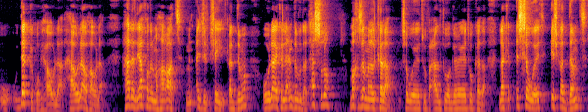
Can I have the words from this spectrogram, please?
ودققوا في هؤلاء هؤلاء وهؤلاء. هذا اللي يأخذ المهارات من أجل شيء يقدمه وأولئك اللي عندهم ده تحصله مخزن من الكلام. سويت وفعلت وقريت وكذا. لكن إيش سويت؟ إيش قدمت؟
